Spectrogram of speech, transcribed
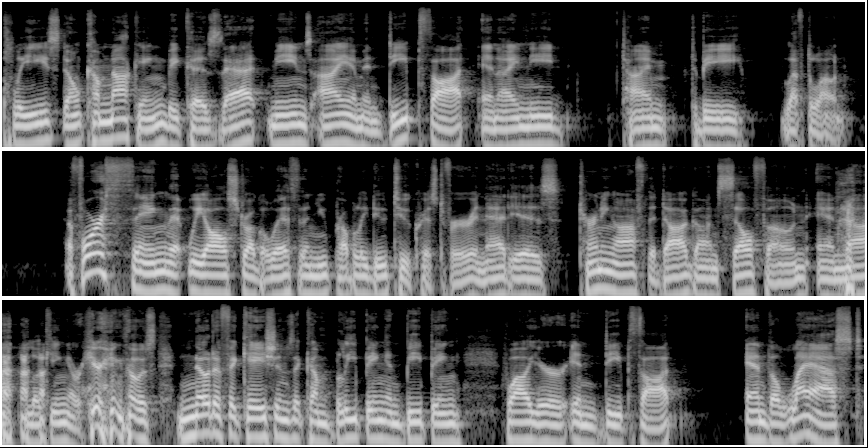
please don't come knocking because that means I am in deep thought and I need time to be left alone. A fourth thing that we all struggle with, and you probably do too, Christopher, and that is turning off the doggone cell phone and not looking or hearing those notifications that come bleeping and beeping while you're in deep thought. And the last,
